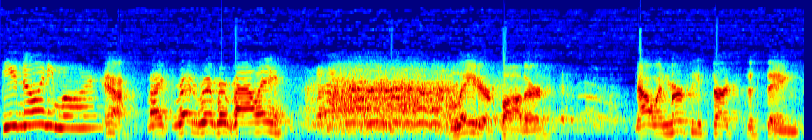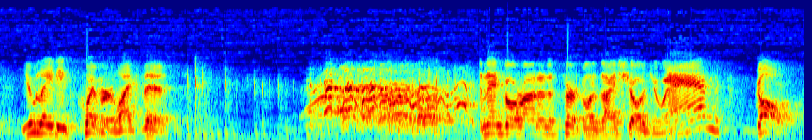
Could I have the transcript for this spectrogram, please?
Do you know any more? Yeah. Like Red River Valley? Later, Father. Now, when Murphy starts to sing, you ladies quiver like this. and then go around in a circle as I showed you. And go.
